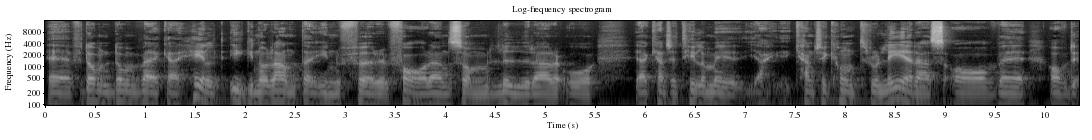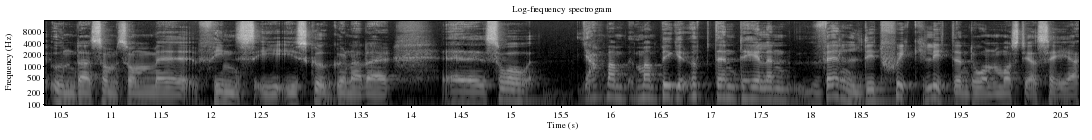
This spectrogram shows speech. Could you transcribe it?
Eh, för de, de verkar helt ignoranta inför faran som lurar och ja, kanske till och med ja, kanske kontrolleras av, eh, av det onda som, som eh, finns i, i skuggorna där. Eh, så ja, man, man bygger upp den delen väldigt skickligt ändå måste jag säga.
